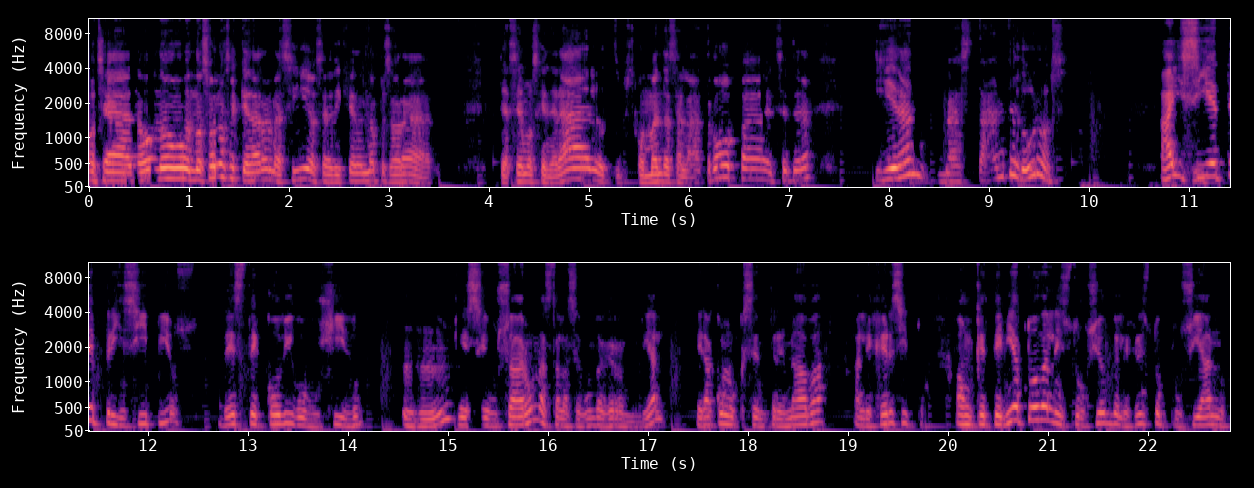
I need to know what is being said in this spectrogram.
O sea, no, no, no solo se quedaron así, o sea, dijeron, no, pues ahora te hacemos general, o pues comandas a la tropa, etcétera, y eran bastante duros. Hay siete principios de este código Bushido que se usaron hasta la Segunda Guerra Mundial. Era con lo que se entrenaba al ejército. Aunque tenía toda la instrucción del ejército prusiano,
